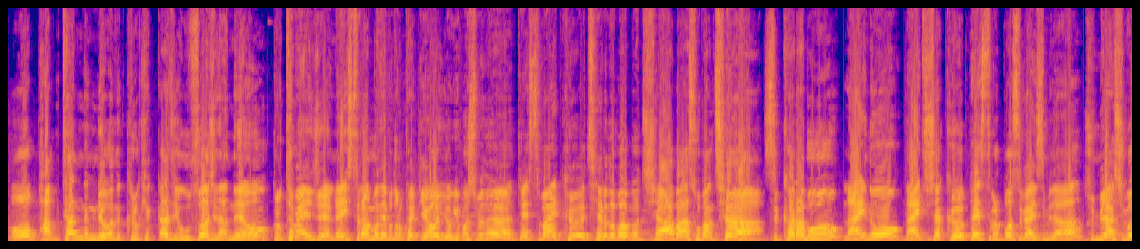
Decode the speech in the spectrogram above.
어, 방탄 능력은 그렇게까지 우수하진 않네요. 그렇다면 이제 레이스를 한번 해보도록 할게요. 여기 보시면은 데스바이크, 체르노버그, 자바, 소방차, 스카라부, 라이노, 나이트샤크, 페스티벌 버스가 있습니다. 준비하시고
